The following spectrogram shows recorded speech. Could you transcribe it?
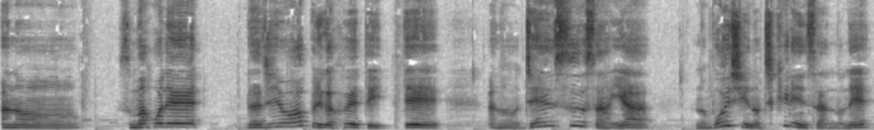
あのスマホでラジオアプリが増えていって、あの、ジェーン・スーさんや、あの、ボイシーのちきりんさんのね、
